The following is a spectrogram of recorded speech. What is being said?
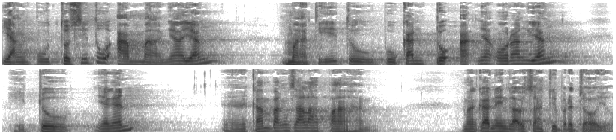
yang putus itu amalnya yang mati itu bukan doanya orang yang hidup ya kan eh, gampang salah paham Makanya enggak usah dipercaya.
